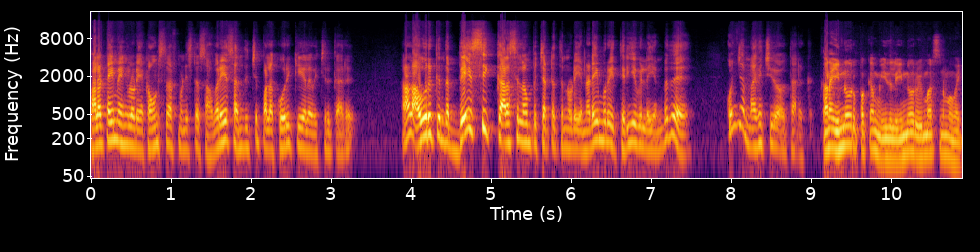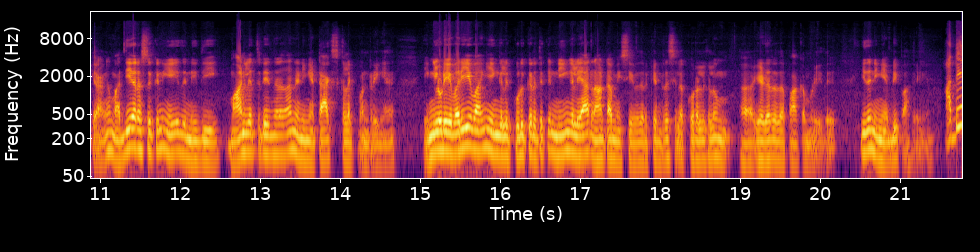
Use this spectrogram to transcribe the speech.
பல டைம் எங்களுடைய கவுன்சில் ஆஃப் மினிஸ்டர்ஸ் அவரே சந்திச்சு பல கோரிக்கைகளை வச்சிருக்காரு. அதனால் அவருக்கு இந்த பேசிக் அரசியலமைப்பு சட்டத்தினுடைய நடைமுறை தெரியவில்லை என்பது கொஞ்சம் நகைச்சுவையாக தான் இருக்கு. ஆனா இன்னொரு பக்கம் இதுல இன்னொரு விமர்சனமும் வைக்கிறாங்க. மத்திய அரசுக்குன்னு ஏது நிதி? மாநிலத்திலிருந்து தான் நீங்க டாக்ஸ் கலெக்ட் பண்றீங்க. எங்களுடைய வரியை வாங்கி எங்களுக்கு கொடுக்கறதுக்கு நீங்கள் யார் நாட்டாமை செய்வதற்கு என்று சில குரல்களும் அஹ், எழுறதை பார்க்க முடியுது. இதை நீங்க எப்படி பாக்குறீங்க அதே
